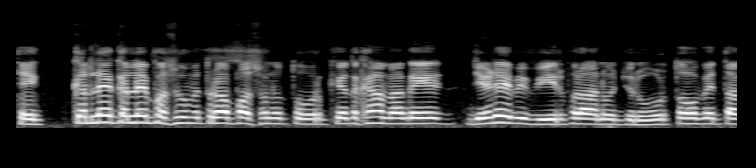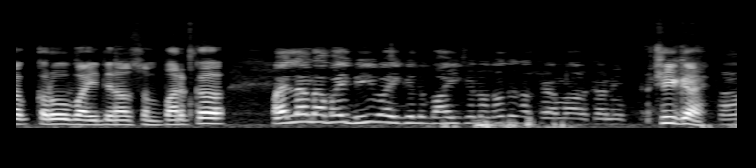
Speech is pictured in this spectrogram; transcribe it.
ਤੇ ਕੱਲੇ ਕੱਲੇ ਪਸ਼ੂ ਮਿੱਤਰੋ ਆਪਾਂ ਤੁਹਾਨੂੰ ਤੋਰ ਕੇ ਦਿਖਾਵਾਂਗੇ। ਜਿਹੜੇ ਵੀ ਵੀਰ ਭਰਾ ਨੂੰ ਜ਼ਰੂਰਤ ਹੋਵੇ ਤਾਂ ਕਰੋ ਬਾਈ ਦੇ ਨਾਲ ਸੰਪਰਕ। ਪਹਿਲਾਂ ਦਾ ਬਾਈ 20 22 ਕਿਲੋ 22 ਕਿਲੋ ਦੁੱਧ ਦੱਸਿਆ ਮਾਲਕਾਂ ਨੇ। ਠੀਕ ਹੈ। ਹਾਂ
